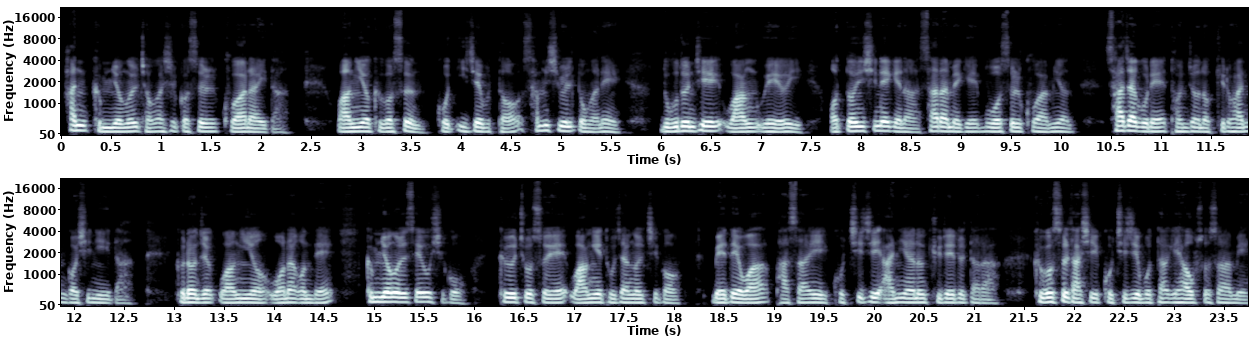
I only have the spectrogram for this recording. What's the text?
한 금령을 정하실 것을 구하나이다. 왕이여 그것은 곧 이제부터 30일 동안에 누구든지 왕 외의 어떤 신에게나 사람에게 무엇을 구하면 사자굴에 던져 넣기로 한 것이니이다. 그런즉 왕이여 원하건대 금령을 세우시고 그 조서에 왕의 도장을 찍어 메대와 바사의 고치지 아니하는 규례를 따라 그것을 다시 고치지 못하게 하옵소서 하며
